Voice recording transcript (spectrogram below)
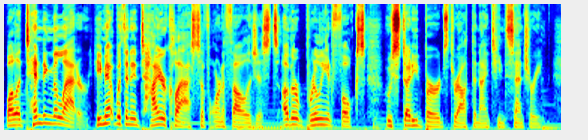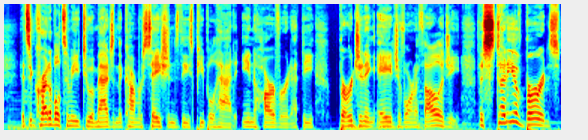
While attending the latter, he met with an entire class of ornithologists, other brilliant folks who studied birds throughout the 19th century. It's incredible to me to imagine the conversations these people had in Harvard at the burgeoning age of ornithology. The study of birds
